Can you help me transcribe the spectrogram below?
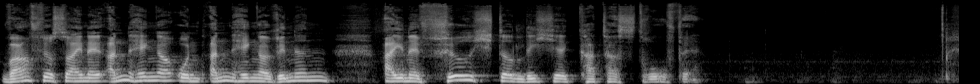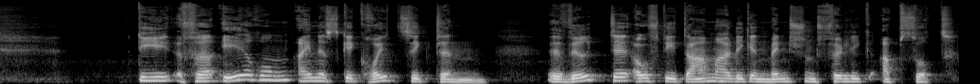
war für seine Anhänger und Anhängerinnen eine fürchterliche Katastrophe. Die Verehrung eines Gekreuzigten äh, wirkte auf die damaligen Menschen völlig absurd.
